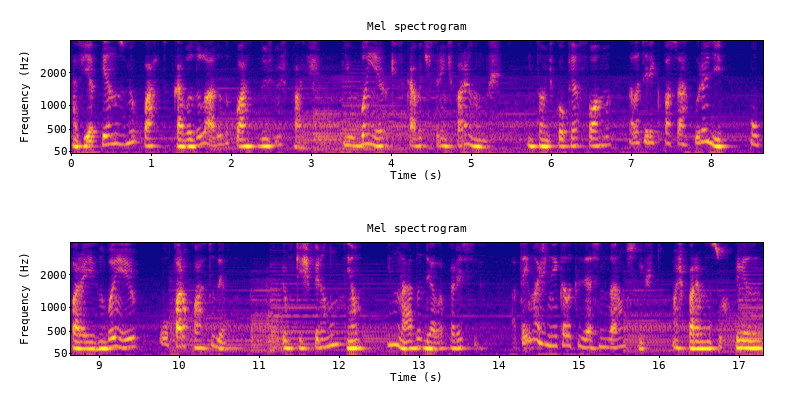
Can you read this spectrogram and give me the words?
havia apenas o meu quarto, que ficava do lado do quarto dos meus pais, e o banheiro que ficava de frente para ambos. Então, de qualquer forma, ela teria que passar por ali, ou para ir no banheiro, ou para o quarto dela. Eu fiquei esperando um tempo e nada dela aparecia. Até imaginei que ela quisesse me dar um susto, mas para minha surpresa,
